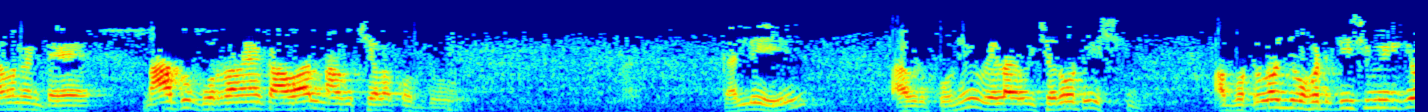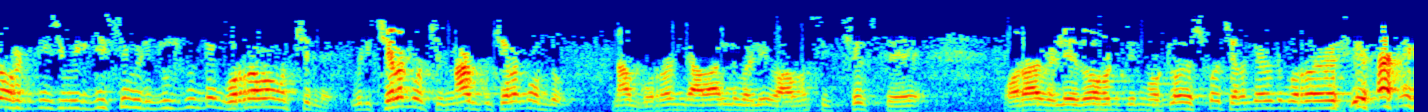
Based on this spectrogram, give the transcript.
ఏమనంటే నాకు గుర్రమే కావాలి నాకు చిలకొద్దు. తల్లి ఆవిడ కొని వీళ్ళ చెరోటి ఇస్తుంది. ఆ బుట్టలోంచి ఒకటి తీసి వీడికి ఒకటి తీసి వీడికి ఇస్తే వీడి చూసుకుంటే గుర్రం వచ్చింది. వీడి చిలక వచ్చింది. నాకు చిలక వద్దు నాకు గుర్రం కావాలని మళ్ళీ వామస్ ఇచ్చేస్తే పొరా వెళ్ళి ఏదో ఒకటి తిని మొట్లో వేసుకో చిలకేమిటి ఏమిటి వేసి అని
